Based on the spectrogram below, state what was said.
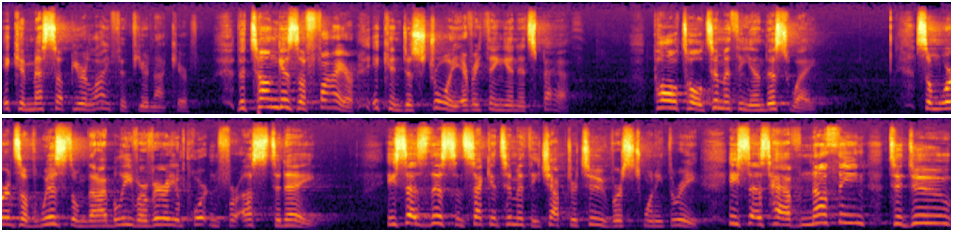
It can mess up your life if you're not careful. The tongue is a fire. It can destroy everything in its path. Paul told Timothy in this way some words of wisdom that I believe are very important for us today. He says this in 2 Timothy chapter 2 verse 23. He says have nothing to do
